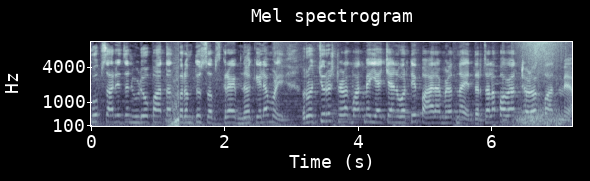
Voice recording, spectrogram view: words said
खूप सारे जण व्हिडिओ पाहतात परंतु सबस्क्राईब न केल्यामुळे रोजची रोज ठळक बातम्या या चॅनलवरती पाहायला मिळत नाही. तर चला पाहूया ठळक बातम्या.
